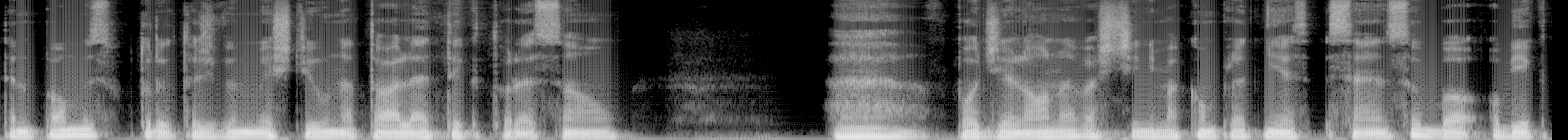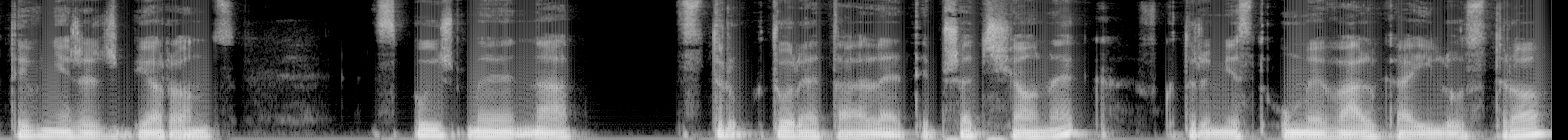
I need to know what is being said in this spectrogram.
ten pomysł, który ktoś wymyślił na toalety, które są e, podzielone, właściwie nie ma kompletnie sensu, bo obiektywnie rzecz biorąc, spójrzmy na strukturę toalety. Przedsionek, w którym jest umywalka i lustro.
